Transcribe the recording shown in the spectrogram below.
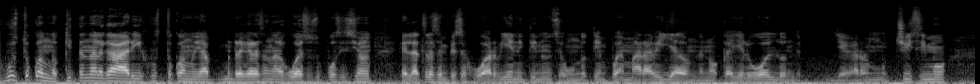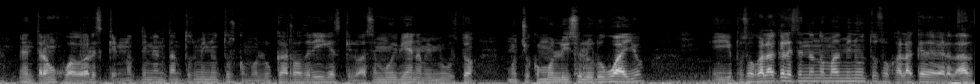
justo cuando quitan al Gary, justo cuando ya regresan al hueso su posición, el Atlas empieza a jugar bien y tiene un segundo tiempo de maravilla donde no cae el gol, donde llegaron muchísimo. Entraron jugadores que no tenían tantos minutos como Lucas Rodríguez, que lo hace muy bien. A mí me gustó mucho como lo hizo el uruguayo. Y pues ojalá que le estén dando más minutos, ojalá que de verdad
